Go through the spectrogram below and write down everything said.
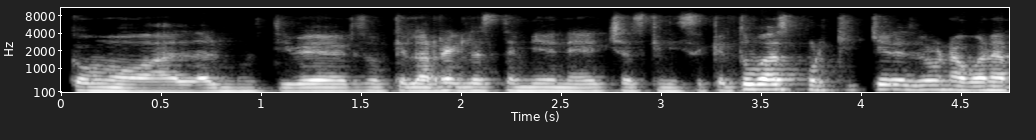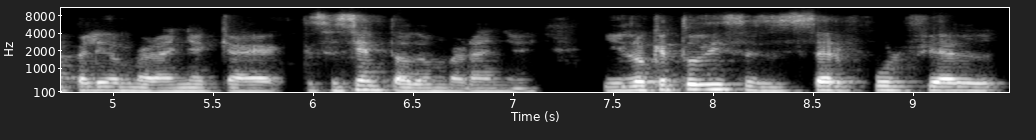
como al, multiverso, que las reglas estén bien hechas, que dice que tú vas porque quieres ver una buena peli de Hombre Araña que, que se sienta de Hombre Araña. Y lo que tú dices es ser full fiel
